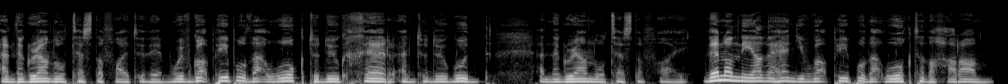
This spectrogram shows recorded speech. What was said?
and the ground will testify to them. We've got people that walk to do khair and to do good, and the ground will testify. Then on the other hand, you've got people that walk to the haram,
